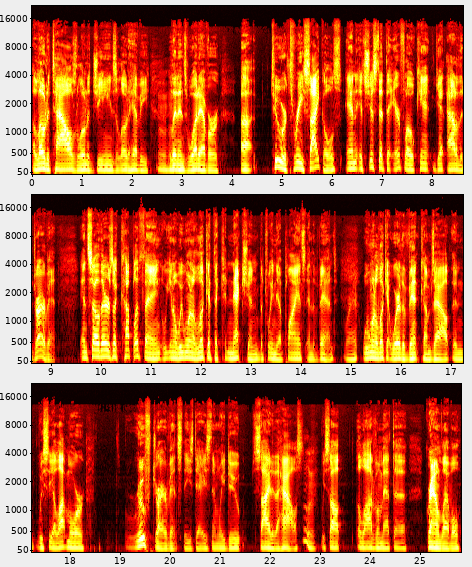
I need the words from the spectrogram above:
a load of towels, a load of jeans, a load of heavy linens, whatever, uh, two or three cycles, and it's just that the airflow can't get out of the dryer vent. And so there's a couple of things. You know, we want to look at the connection between the appliance and the vent. Right. We want to look at where the vent comes out, and we see a lot more roof dryer vents these days than we do side of the house. Hmm. We saw a lot of them at the ground level.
